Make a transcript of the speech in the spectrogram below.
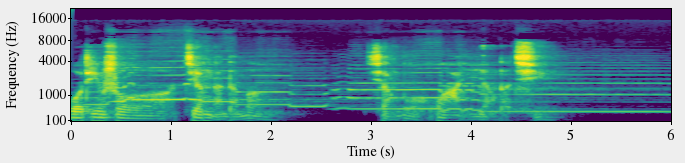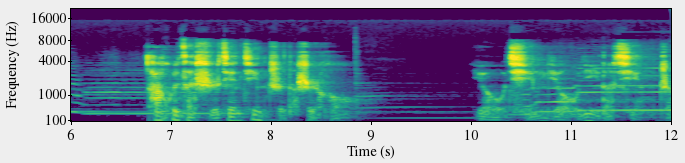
我听说江南的梦像落花一样的轻，它会在时间静止的时候有情有义的醒着。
